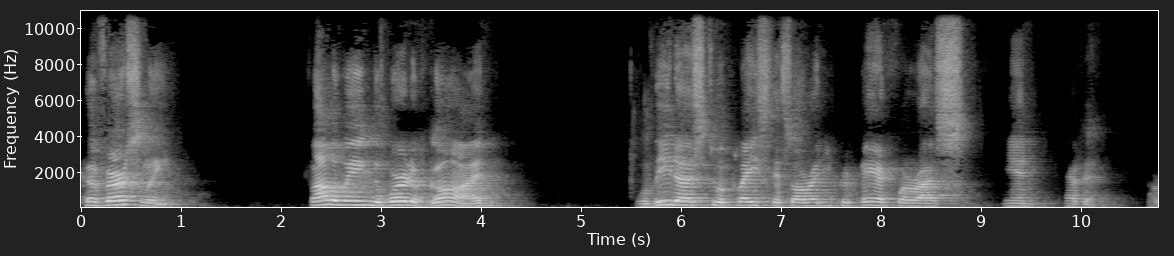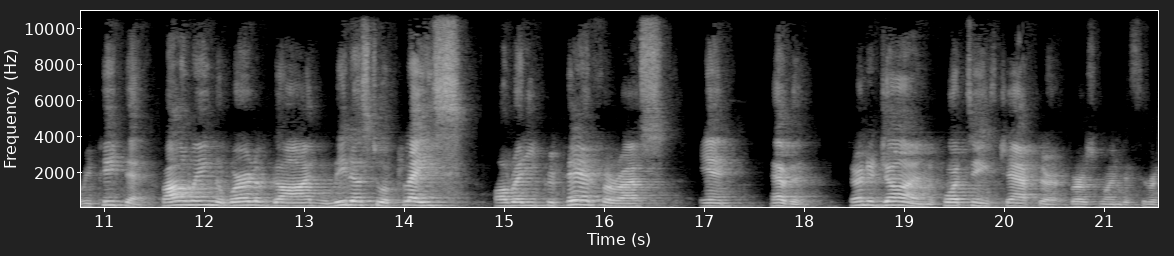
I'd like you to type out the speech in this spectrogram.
Conversely, following the Word of God will lead us to a place that's already prepared for us in heaven. I'll repeat that. Following the Word of God will lead us to a place already prepared for us in heaven. Turn to John, the 14th chapter, verse 1 to 3.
